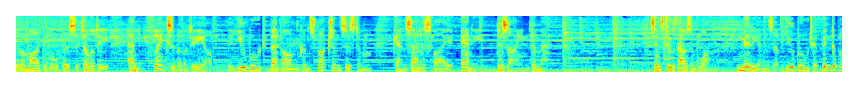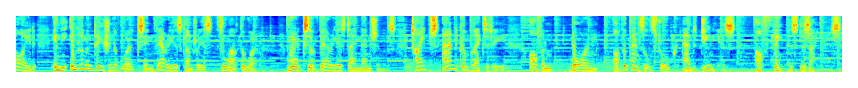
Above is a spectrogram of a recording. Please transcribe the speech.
The remarkable versatility and flexibility of the U-boot beton construction system can satisfy any design demand. Since 2001, millions of U-boot have been deployed in the implementation of works in various countries throughout the world. Works of various dimensions, types and complexity, often born of the pencil stroke and genius of famous designers.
